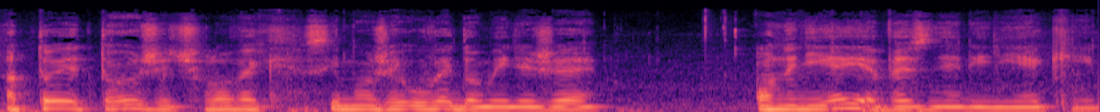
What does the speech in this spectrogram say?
A to je to, že človek si môže uvedomiť, že on nie je väznený niekým.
